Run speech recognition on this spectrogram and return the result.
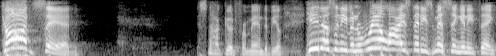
God said, it's not good for man to be. He doesn't even realize that he's missing anything.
